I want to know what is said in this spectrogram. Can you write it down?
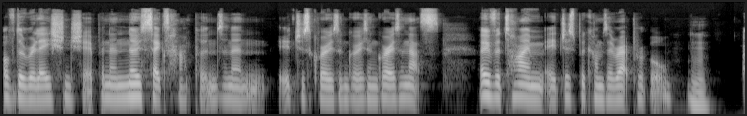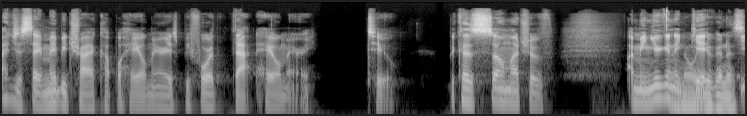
of the relationship. And then no sex happens. And then it just grows and grows and grows. And that's over time, it just becomes irreparable. I just say maybe try a couple Hail Marys before that Hail Mary, too. Because so much of, I mean, you're gonna know get, you're gonna say.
